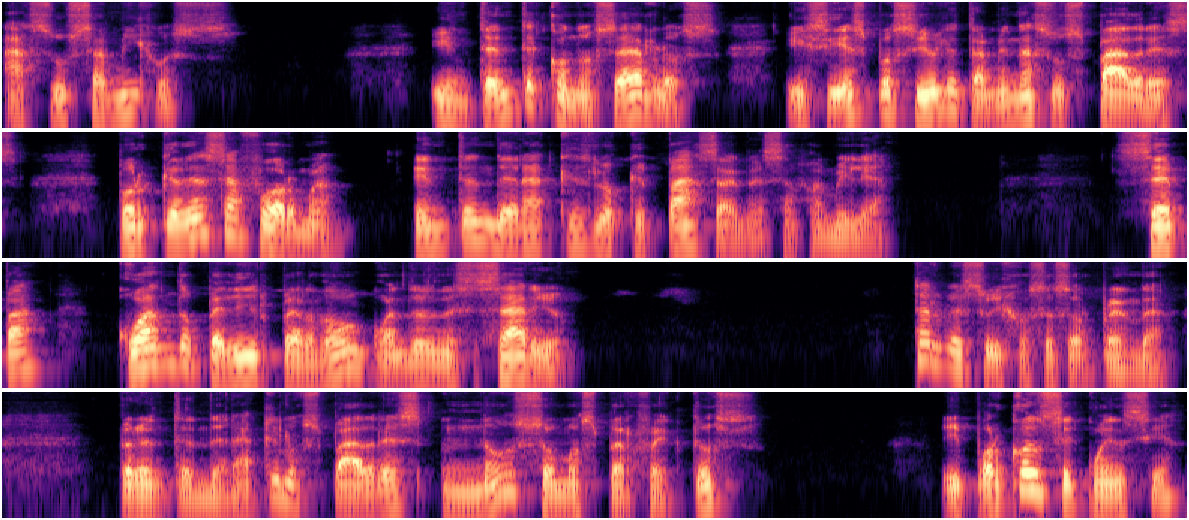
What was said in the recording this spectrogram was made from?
a sus amigos. Intente conocerlos y si es posible también a sus padres, porque de esa forma entenderá qué es lo que pasa en esa familia. Sepa cuándo pedir perdón cuando es necesario. Tal vez su hijo se sorprenda, pero entenderá que los padres no somos perfectos y por consecuencia,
